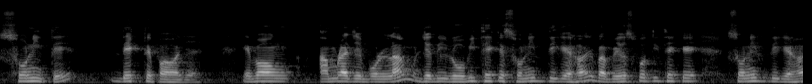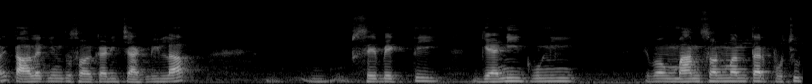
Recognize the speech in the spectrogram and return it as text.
শনিতে দেখতে পাওয়া যায়। এবং আমরা যে বললাম, যদি রবি থেকে শনির দিকে হয় বা বৃহস্পতি থেকে শনির দিকে হয়, তাহলে কিন্তু সরকারি চাকরি লাভ। সে ব্যক্তি জ্ঞানী, গুণী এবং মান সম্মান তার প্রচুর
